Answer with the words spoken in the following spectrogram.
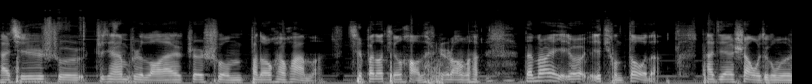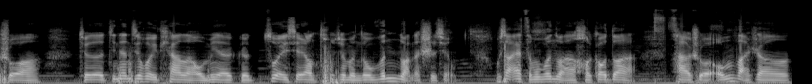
哎，其实是之前不是老来这儿说我们班导坏话嘛？其实班导挺好的，知道吗？但班导也有也挺逗的。他今天上午就跟我们说，觉得今天最后一天了，我们也做一些让同学们都温暖的事情。我想，哎，怎么温暖？好高端。啊他就说，我们晚上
